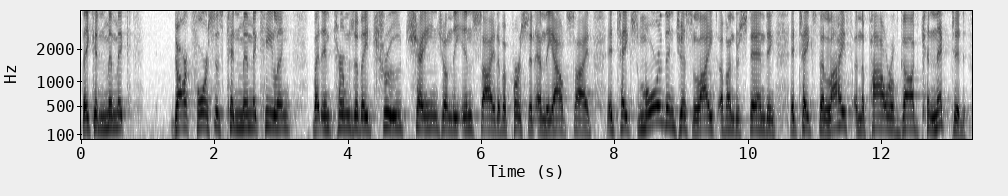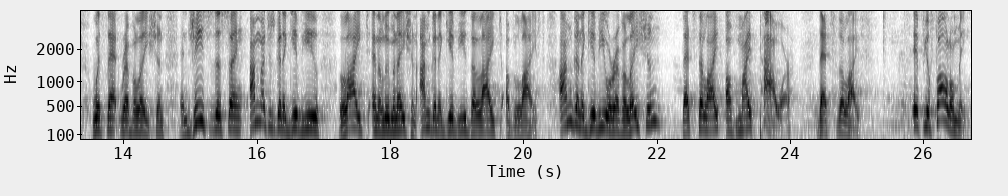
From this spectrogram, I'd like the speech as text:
They can mimic Dark forces can mimic healing, but in terms of a true change on the inside of a person and the outside, it takes more than just light of understanding. It takes the life and the power of God connected with that revelation. And Jesus is saying, I'm not just going to give you light and illumination, I'm going to give you the light of life. I'm going to give you a revelation. That's the light of my power. That's the life. If you follow me,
